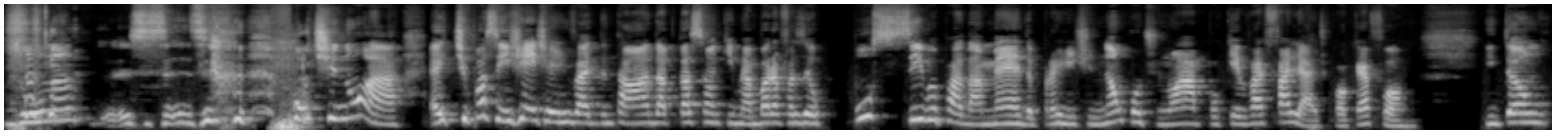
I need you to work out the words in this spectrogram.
Duna continuar. É tipo assim, gente, a gente vai tentar uma adaptação aqui, mas bora fazer o possível pra dar merda, pra gente não continuar, porque vai falhar de qualquer forma. Então,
